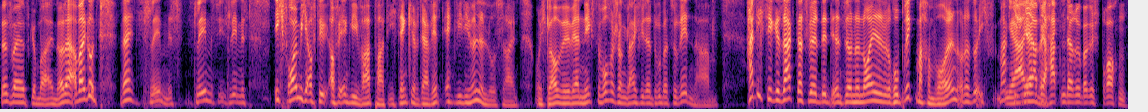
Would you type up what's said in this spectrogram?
Das war jetzt gemein, oder? Aber gut, nein, das Leben ist, das Leben ist, wie das Leben ist. Ich freue mich auf die, auf irgendwie Wahlparty. Ich denke, da wird irgendwie die Hölle los sein. Und ich glaube, wir werden nächste Woche schon gleich wieder drüber zu reden haben. Hatte ich dir gesagt, dass wir so eine neue Rubrik machen wollen oder so? Ich mag ja, die ja, gerne. wir hatten darüber gesprochen.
